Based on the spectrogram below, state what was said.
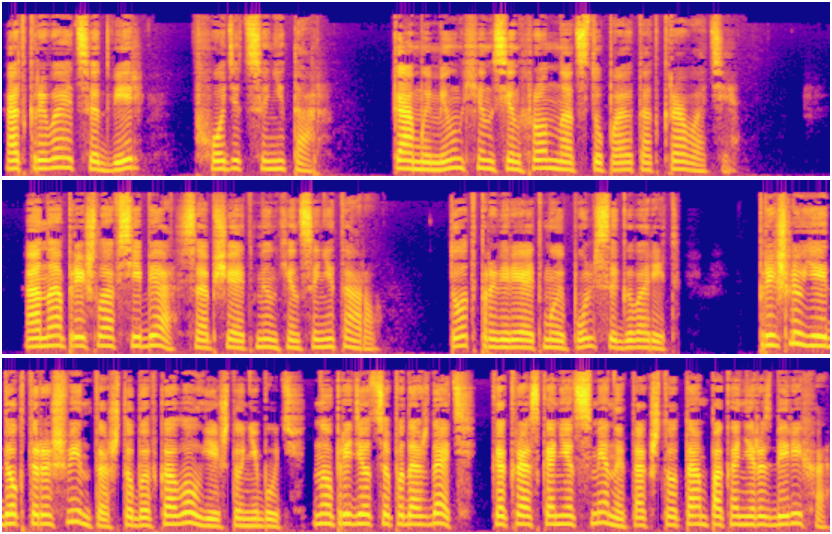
Открывается дверь, входит санитар. Кам и Мюнхен синхронно отступают от кровати. «Она пришла в себя», — сообщает Мюнхен санитару. Тот проверяет мой пульс и говорит. «Пришлю ей доктора Швинта, чтобы вколол ей что-нибудь, но придется подождать, как раз конец смены, так что там пока не разбериха».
